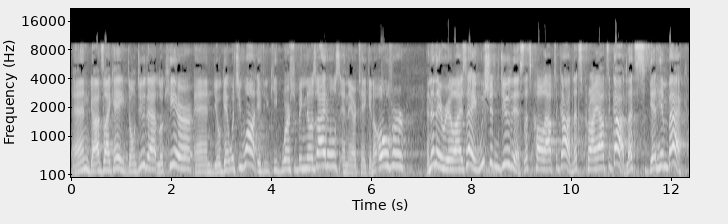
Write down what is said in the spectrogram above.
And God's like, hey, don't do that. Look here, and you'll get what you want if you keep worshiping those idols, and they are taken over. And then they realize, hey, we shouldn't do this. Let's call out to God. Let's cry out to God. Let's get him back.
